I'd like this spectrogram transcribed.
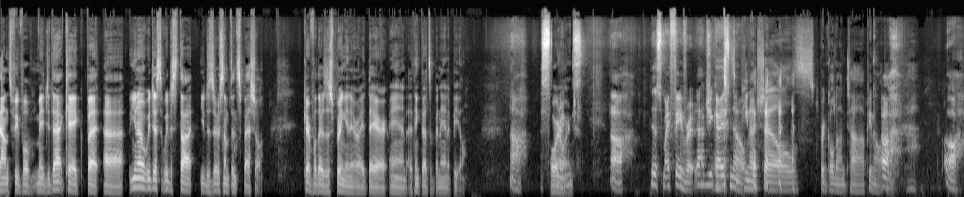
townspeople made you that cake, but uh, you know, we just we just thought you deserve something special. Careful, there's a spring in it right there, and I think that's a banana peel. Oh, Or an springs. orange. Oh, this is my favorite. How'd you guys Some know? peanut shells sprinkled on top. You know. Oh, oh,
